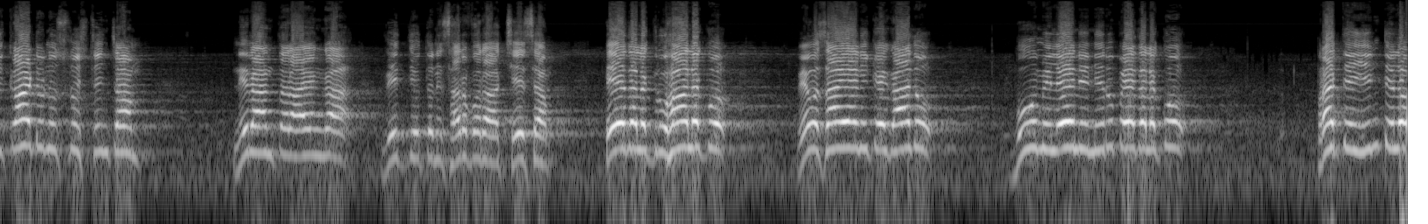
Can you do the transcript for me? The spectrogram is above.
రికార్డును సృష్టించాం. నిరంతరాయంగా విద్యుత్తుని సరఫరా చేశాం. పేదల గృహాలకు వ్యవసాయానికే కాదు భూమి లేని నిరుపేదలకు ప్రతి ఇంటిలో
